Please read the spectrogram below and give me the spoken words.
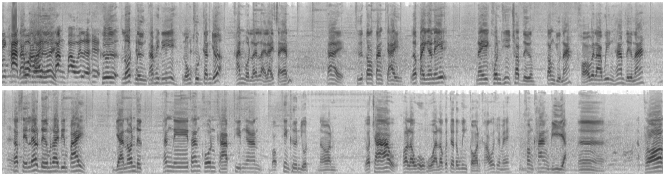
นี่คาดตั้งโทษเป้าไว้เลย ตั้งเป้าไว้เลย คือรถหนึ่งทำให้ดี ลงทุนกันเยอะคันหมดหลายหลายหลายแสน ใช่ คือต้องตั้งใจ แล้วไปงานนี้ ในคนที่ชอบดื่มต้องอยู่นะ ขอเวลาวิ่งห้ามดื่มนะ เออ ถ้าเสร็จแล้วดื่มอะไรดื่มไป อย่านอนดึก ทั้งเนทั้งคนขับทีมงานบอกเที่ยงคืนหยุดนอน ยอเช้าเพราะเราหัวหัวเราก็จะต้องวิ่งก่อนเขาใช่ไหมค่อนข้างดีอะเออพร้อม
